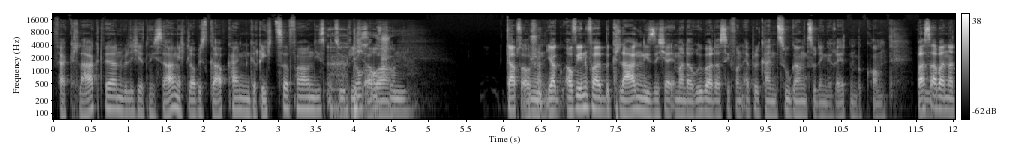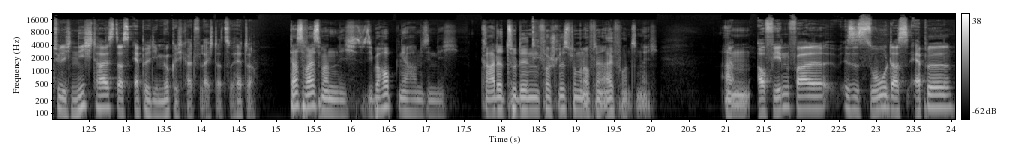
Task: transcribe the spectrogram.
verklagt werden, will ich jetzt nicht sagen. Ich glaube, es gab kein Gerichtsverfahren diesbezüglich, äh, doch, aber auch schon. Gab es auch ja. schon. Ja, auf jeden Fall beklagen die sich ja immer darüber, dass sie von Apple keinen Zugang zu den Geräten bekommen. Was mhm. aber natürlich nicht heißt, dass Apple die Möglichkeit vielleicht dazu hätte. Das weiß man nicht. Sie behaupten ja, haben sie nicht. Gerade zu den Verschlüsselungen auf den iPhones nicht. Ähm, auf jeden Fall ist es so, dass Apple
